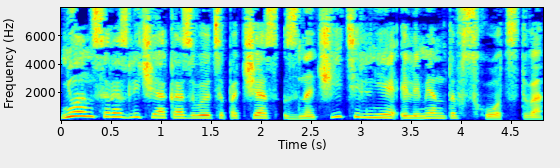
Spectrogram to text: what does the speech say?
Нюансы различия оказываются подчас значительнее элементов сходства,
